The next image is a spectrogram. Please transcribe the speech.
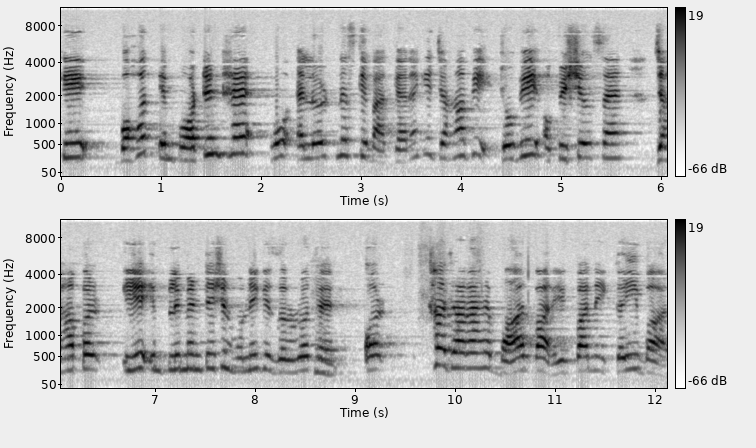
कि बहुत इम्पोर्टेंट है वो अलर्टनेस की बात कह रहे हैं कि जहाँ भी जो भी ऑफिशियल्स हैं जहाँ पर ये इम्प्लीमेंटेशन होने की ज़रूरत है और लिखा जा रहा है बार बार एक बार नहीं कई बार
